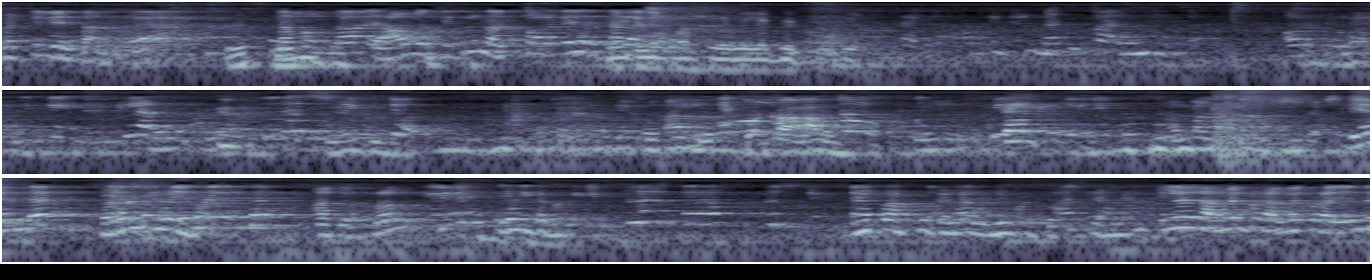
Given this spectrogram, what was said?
ಕಟ್ಟಿದೆ ಅಂತ ಅಂದ್ರೆ ನಮ್ಮಕ್ಕ ಯಾವತ್ತಿದ್ರು ನನ್ನ ಪರನೇ ಇರ್ತಾಳೆ ಅವ್ರು ಕುಡಿಯೋದಕ್ಕೆ ಇಟ್ಲಾಡ್ತಾರೆ ಫುಲ್ ಸ್ಟ್ರಿಕ್ಟ್ ಇಲ್ಲ ಆಮೇಲೆ ಕೂಡ ಆಮೇಲೆ ಕೂಡ ಎಂದ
